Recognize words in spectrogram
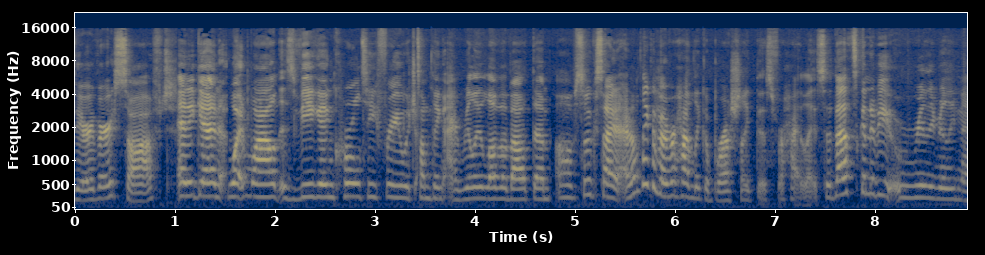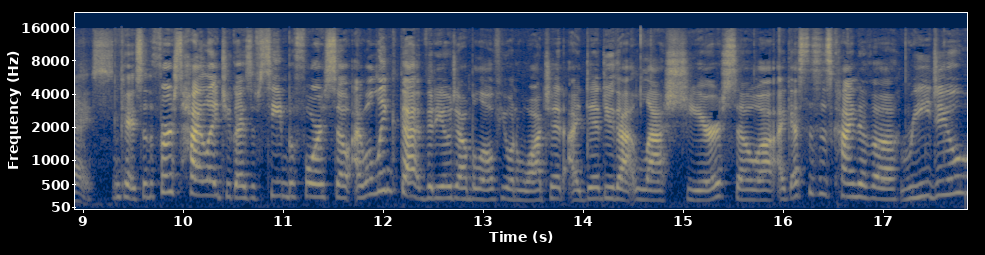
very, very soft. And again, Wet n Wild is vegan, cruelty-free, which is something I really love about them. Oh, I'm so excited. I don't think I've ever had like a brush like this for highlights. So that's going to be really, really nice. Okay, so the first highlight you guys have seen before, so I will link that video down below if you want to watch it. I did do that last year, so uh, I guess this is kind of a redo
